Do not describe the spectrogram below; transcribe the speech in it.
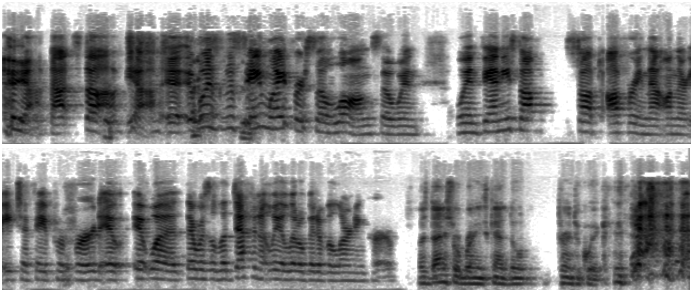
yeah, that stuff. Yeah, it, it was the same way for so long. So when when Fannie stopped stopped offering that on their HFA preferred, it, it was there was a, definitely a little bit of a learning curve. Those dinosaur brains kind of don't turn too quick. Yeah.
